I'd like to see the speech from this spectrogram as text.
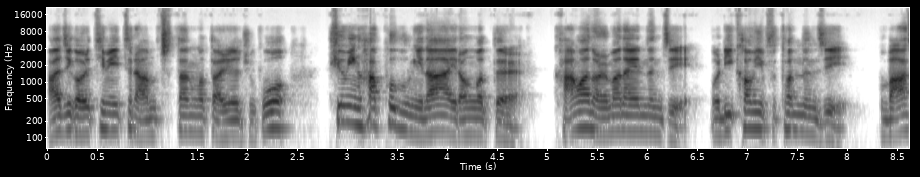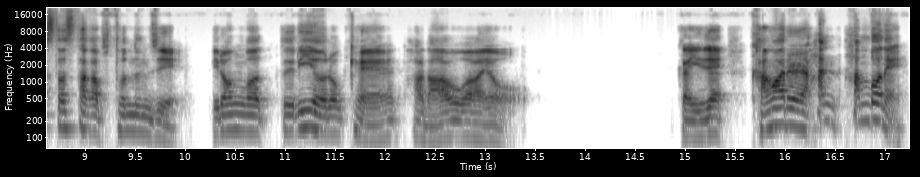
아직 얼티메이트를 안 붙였다는 것도 알려주고 퓨밍 하프붕이나 이런 것들 강화는 얼마나 했는지 뭐 리컴이 붙었는지 뭐 마스터 스타가 붙었는지 이런 것들이 이렇게 다 나와요. 그러니까 이제 강화를 한, 한 번에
